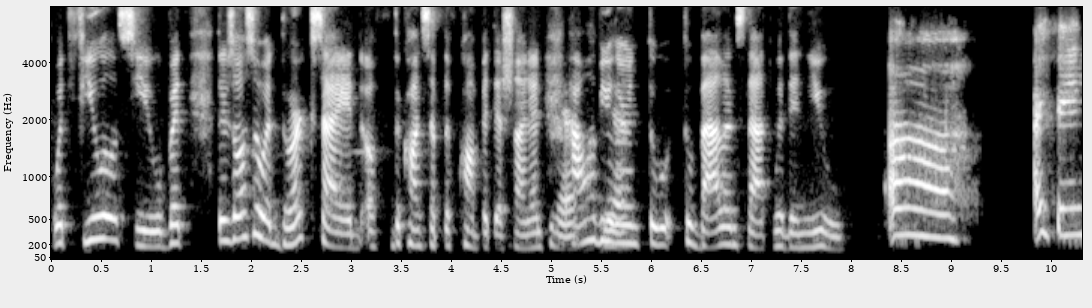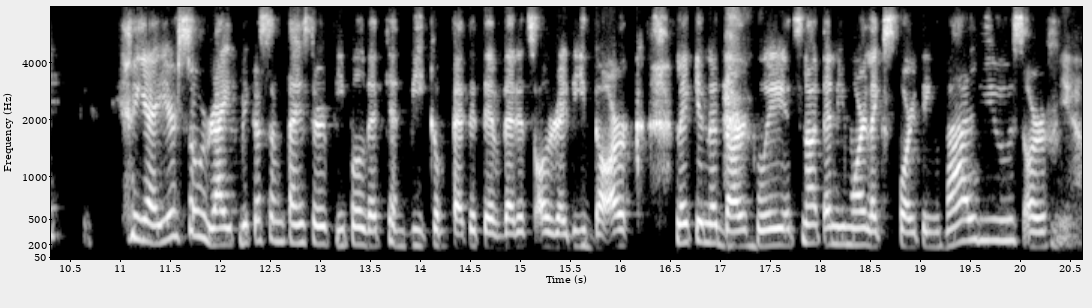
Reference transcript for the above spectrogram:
what fuels you but there's also a dark side of the concept of competition and yeah, how have you yeah. learned to to balance that within you uh i think yeah you're so right because sometimes there are people that can be competitive that it's already dark like in a dark way it's not anymore like sporting values or yeah.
